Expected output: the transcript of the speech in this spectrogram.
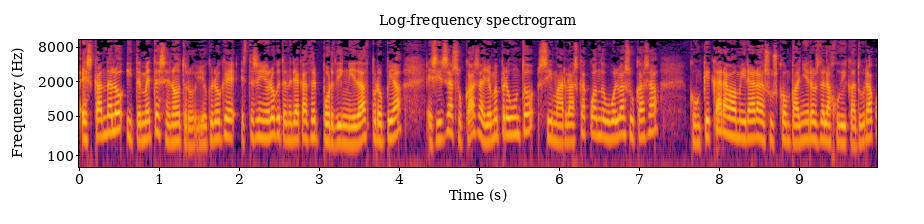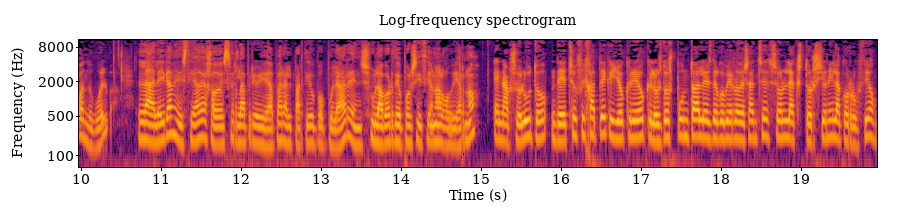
escándalo y te metes en otro. Yo creo que este señor lo que tendría que hacer por dignidad propia es irse a su casa. Yo me pregunto si Marlasca cuando vuelva a su casa, ¿con qué cara va a mirar a sus compañeros de la judicatura cuando vuelva? ¿La ley de amnistía ha dejado de ser la prioridad para el Partido Popular en su labor de oposición al gobierno? En absoluto. De hecho, fíjate que yo creo que los dos puntales del gobierno de Sánchez son la extorsión y la corrupción.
